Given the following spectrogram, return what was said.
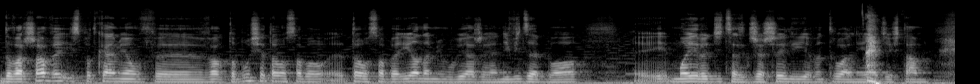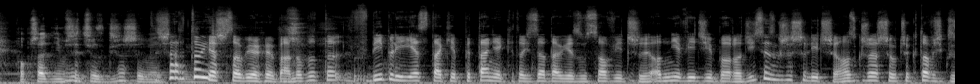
do Warszawy i spotkałem ją w, w autobusie, tą, osobą, tą osobę i ona mi mówiła, że ja nie widzę, bo moi rodzice zgrzeszyli, ewentualnie ja gdzieś tam w poprzednim życiu zgrzeszyłem. Żartujesz sobie chyba, no bo to w Biblii jest takie pytanie, ktoś zadał Jezusowi, czy on nie widzi, bo rodzice zgrzeszyli, czy on zgrzeszył, czy ktoś zgrz-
